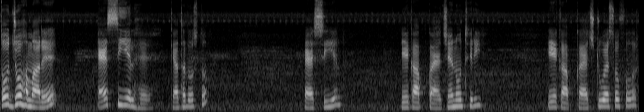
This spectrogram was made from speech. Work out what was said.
तो जो हमारे एस सी एल है, क्या था दोस्तों? एस सी एल एक आपका एच एन ओ थ्री एक आपका H two S O four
